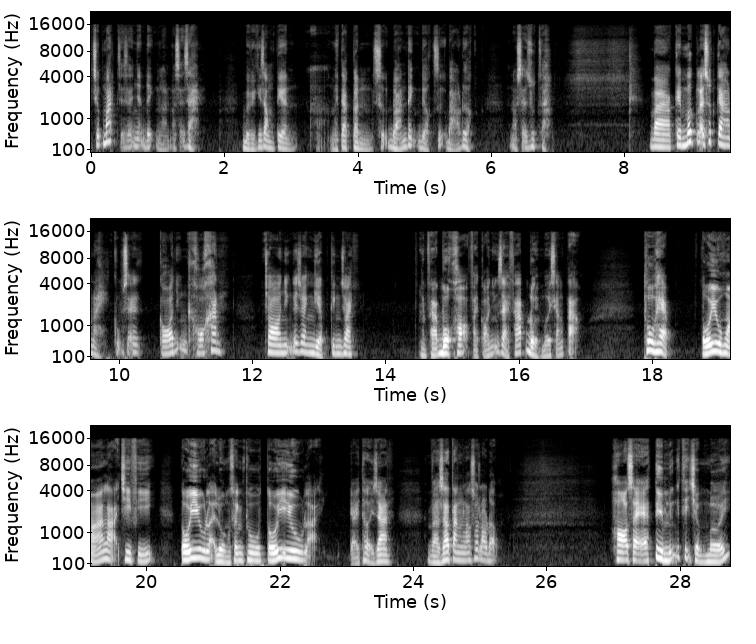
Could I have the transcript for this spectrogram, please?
trước mắt sẽ nhận định là nó sẽ giảm. Bởi vì cái dòng tiền à, người ta cần sự đoán định được, dự báo được nó sẽ rút ra. Và cái mức lãi suất cao này cũng sẽ có những khó khăn cho những cái doanh nghiệp kinh doanh và buộc họ phải có những giải pháp đổi mới sáng tạo thu hẹp tối ưu hóa lại chi phí tối ưu lại luồng doanh thu tối ưu lại cái thời gian và gia tăng năng suất lao động họ sẽ tìm những cái thị trường mới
